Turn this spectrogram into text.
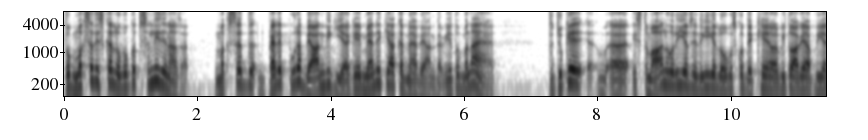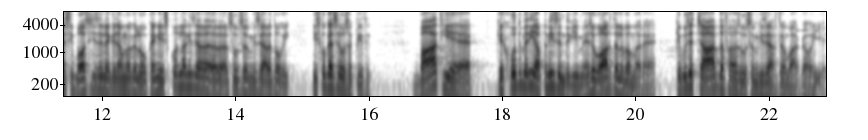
तो मकसद इसका लोगों को तसली देना था। मकसद पहले पूरा बयान भी किया कि मैंने क्या करना है बयान करके ये तो बनाया है। तो चूँकि इस्तेमाल हो रही है अब ज़िंदगी के लोग उसको देखें और अभी तो आगे अपनी ऐसी बहुत सी चीज़ें लेके जाऊँगा कि लोग कहेंगे इसको अल्लाह की रसूल सल्लल्लाहु की ज़्यारत हो गई। इसको कैसे हो सकती थी? बात यह है कि ख़ुद मेरी अपनी ज़िंदगी में जो गौर तलब अमर है कि मुझे चार दफ़ा हजूर वसल्लम की ज़्यारत मुबारक हुई है।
